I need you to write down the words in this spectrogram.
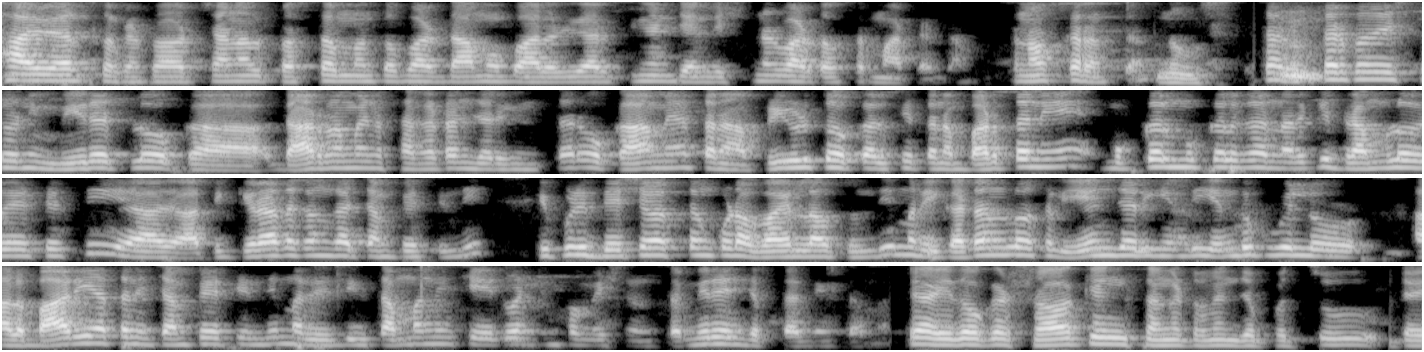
Hi viewers welcome to our channel ప్రస్తుతం మనతో పాటు దాము బాలాజీ గారు సీనియర్ జర్నలిస్ట్ ఉన్నారు. వారితో ఒకసారి మాట్లాడదాం. సార్ నమస్కారం సార్. నమస్తే. సార్ ఉత్తరప్రదేశ్లోని మీరట్లో ఒక దారుణమైన సంఘటన జరిగింది సార్. ఒక ఆమె తన ప్రియుడితో కలిసి తన భర్తని ముక్కలు ముక్కలుగా నరికి డ్రమ్లో వేసేసి అతి కిరాతకంగా చంపేసింది. ఇప్పుడు దేశవ్యాప్తం కూడా వైరల్ అవుతుంది. మరి ఈ ఘటనలో అసలు ఏం జరిగింది? ఎందుకు వీళ్ళు వాళ్ళ భార్య అతన్ని చంపేసింది? మరి దీనికి సంబంధించి ఎటువంటి ఇన్ఫర్మేషన్ ఉంది సార్? మీరేం చెప్తారు దీనికి సంబంధించి? ఇది ఒక షాకింగ్ సంఘటన అని చెప్పొచ్చు. అంటే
